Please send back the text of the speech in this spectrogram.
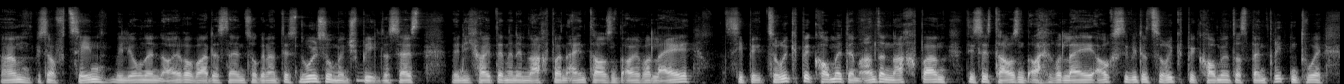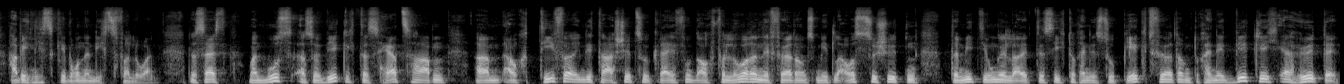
Ähm, bis auf 10 Millionen Euro war das ein sogenanntes Nullsummenspiel. Das heißt, wenn ich heute meinem Nachbarn 1000 Euro leihe, sie zurückbekomme, dem anderen Nachbarn diese 1000 Euro Leihe auch sie wieder zurückbekomme und das beim dritten tue, habe ich nichts gewonnen, nichts verloren. Das heißt, man muss also wirklich das Herz haben, ähm, auch tiefer in die Tasche zu greifen und auch verlorene Förderungsmittel auszuschütten, damit junge Leute sich durch eine Subjektförderung, durch eine wirklich erhöhte,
